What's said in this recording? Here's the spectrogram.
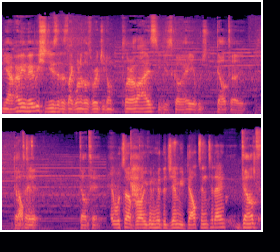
Yeah, I mean, maybe we should use it as like one of those words you don't pluralize. You can just go, "Hey, we're just delta, delta, Delta. delta. Hey, what's up, bro? You gonna hit the gym? You Delton today? delta."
